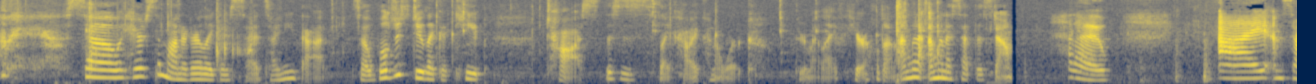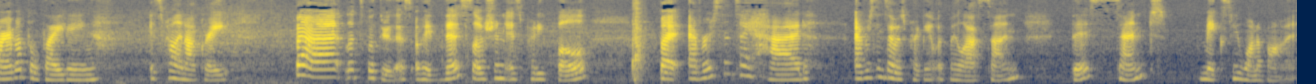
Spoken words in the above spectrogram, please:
Okay, so here's the monitor, like I said, so I need that. So we'll just do like a keep toss. This is like how I kind of work through my life. Here, hold on. I'm gonna I'm gonna set this down. Hello. I am sorry about the lighting. It's probably not great, but let's go through this. Okay, this lotion is pretty full, but ever since I had, ever since I was pregnant with my last son, this scent makes me want to vomit.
